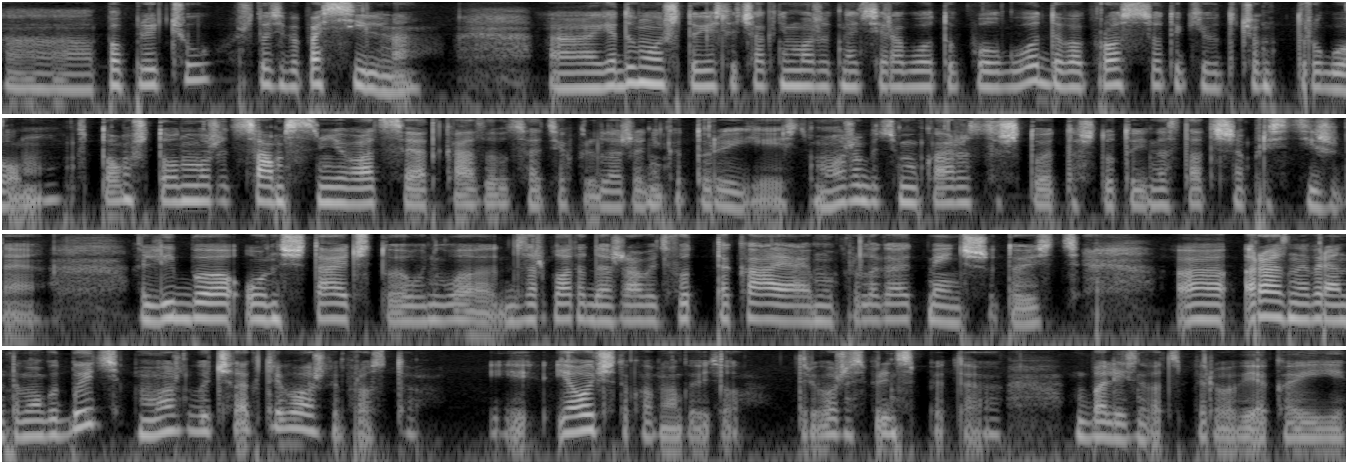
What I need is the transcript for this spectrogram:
по плечу, что тебе посильно. Я думаю, что если человек не может найти работу полгода, вопрос все-таки вот в чем-то другом. В том, что он может сам сомневаться и отказываться от тех предложений, которые есть. Может быть, ему кажется, что это что-то недостаточно престижное. Либо он считает, что у него зарплата должна быть вот такая, а ему предлагают меньше. То есть разные варианты могут быть. Может быть, человек тревожный просто. Я очень такое много видела. Тревожность, в принципе, это болезнь 21 века. И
